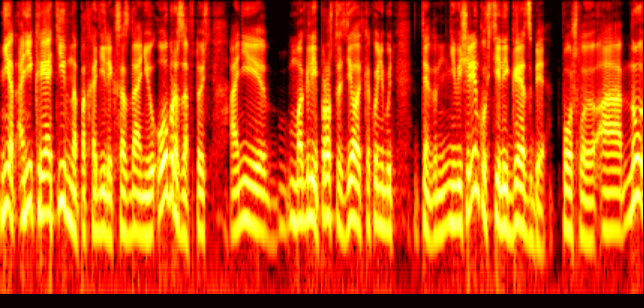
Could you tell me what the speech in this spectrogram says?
Нет, они креативно подходили к созданию образов. То есть они могли просто сделать какую-нибудь, не вечеринку в стиле Гэтсби пошлую, а, ну,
